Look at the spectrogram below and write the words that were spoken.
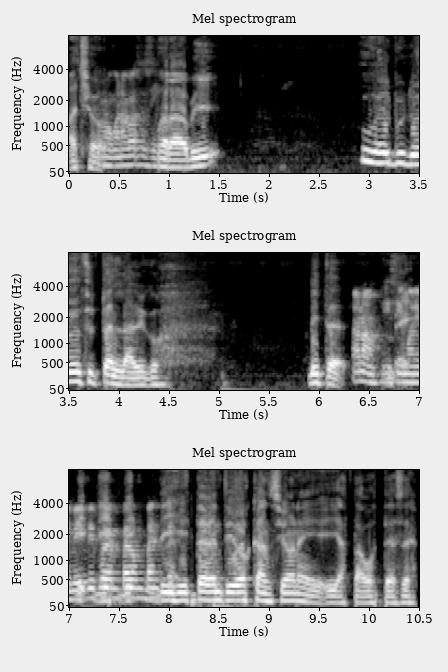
Acho, Como una cosa así. Para mí, un álbum no debe ser tan largo. ¿Viste? Ah, no. Y si Money Baby fue ver un di- 20. Dijiste 22 canciones y, y hasta bostecé.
